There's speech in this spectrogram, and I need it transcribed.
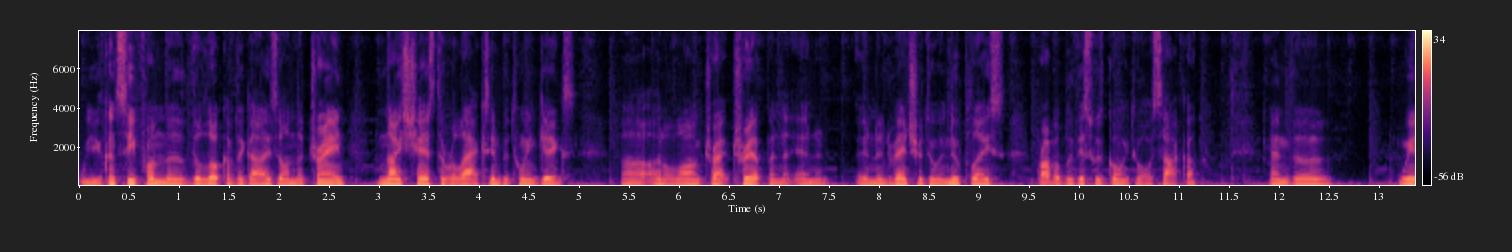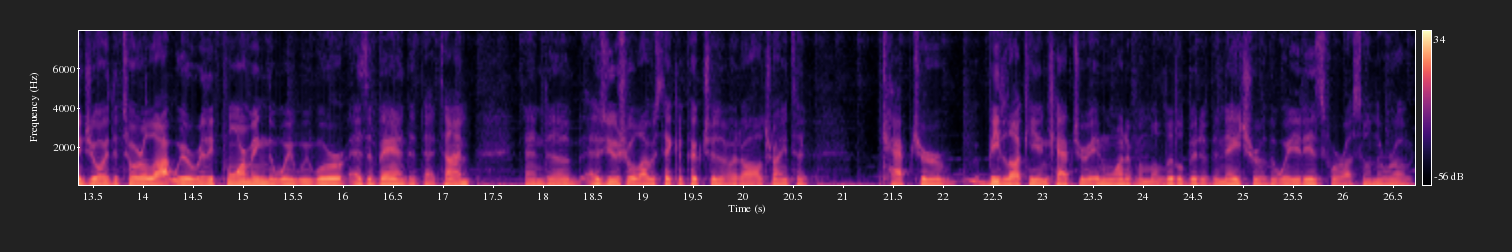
you can see from the, the look of the guys on the train, nice chance to relax in between gigs uh, on a long trip and, and an, an adventure to a new place. Probably this was going to Osaka, and uh, we enjoyed the tour a lot. We were really forming the way we were as a band at that time. And uh, as usual, I was taking pictures of it all, trying to capture, be lucky and capture in one of them a little bit of the nature of the way it is for us on the road.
